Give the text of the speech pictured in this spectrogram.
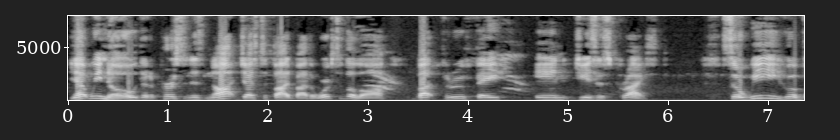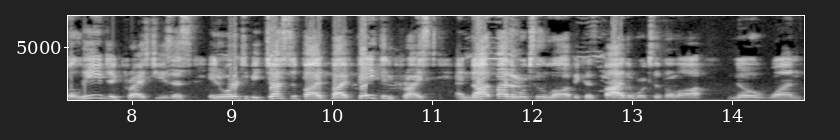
Yet we know that a person is not justified by the works of the law, but through faith in Jesus Christ. So we who have believed in Christ Jesus, in order to be justified by faith in Christ and not by the works of the law, because by the works of the law no one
